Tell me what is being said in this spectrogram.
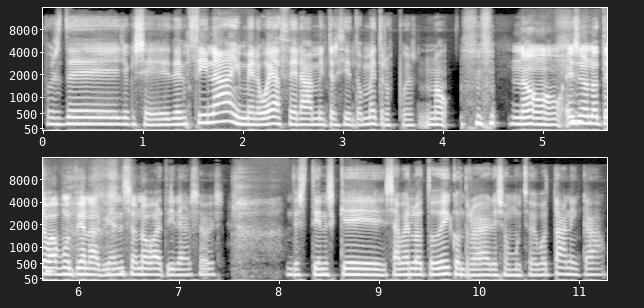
pues de, yo qué sé, de encina y me lo voy a hacer a 1300 metros. Pues no, no, eso no te va a funcionar bien, eso no va a tirar, ¿sabes? Entonces tienes que saberlo todo y controlar eso mucho de botánica,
